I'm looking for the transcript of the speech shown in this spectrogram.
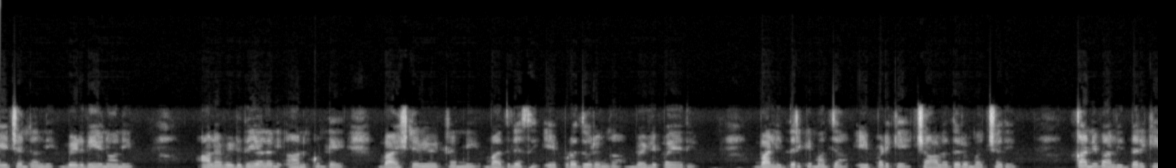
ఏ జంటల్ని విడదీయను అని. అలా విడదీయాలని అనుకుంటే వైష్ణవి విక్రమ్ని వదిలేసి ఎప్పుడో దూరంగా వెళ్ళిపోయేది. వాళ్ళిద్దరికి మధ్య ఇప్పటికే చాలా దూరం వచ్చేది. కానీ వాళ్ళిద్దరికీ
